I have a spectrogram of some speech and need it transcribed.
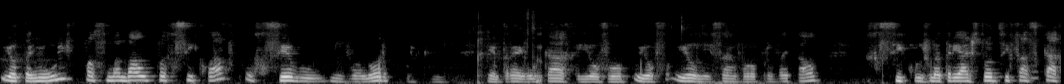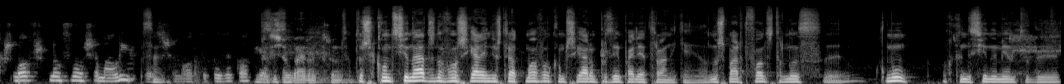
que eu tenho um livro, posso mandá-lo para reciclar, recebo o valor, porque entrego o carro e eu, vou, eu, eu Nissan, vou aproveitá-lo reciclo os materiais todos e faço carros novos que não se vão chamar livro, vão se chamar outra coisa qualquer. Chamar outro. os condicionados não vão chegar à indústria automóvel como chegaram, por exemplo, à eletrónica. Nos smartphones tornou-se uh, comum o recondicionamento de,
